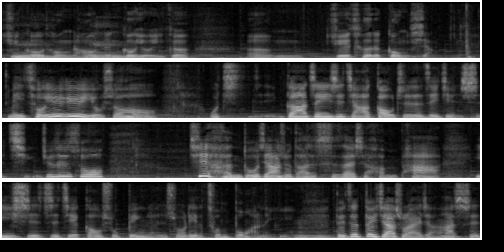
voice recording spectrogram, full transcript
去沟通，然后能够有一个嗯。决策的共享，没错，因为因为有时候我跟阿郑医师讲要告知的这件事情，就是说，其实很多家属他实在是很怕医师直接告诉病人说你的存不完你，嗯，对，这对家属来讲，他是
